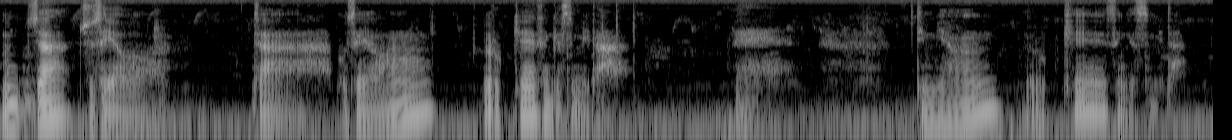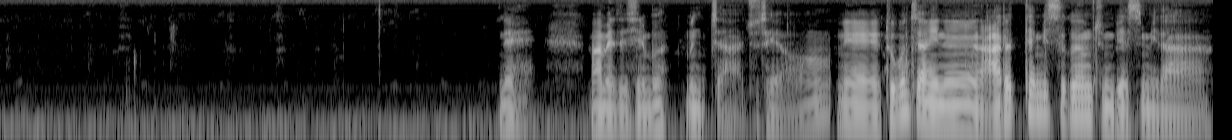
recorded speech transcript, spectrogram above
문자 주세요. 자, 보세요. 이렇게 생겼습니다. 네. 뒷면 이렇게 생겼습니다. 네. 마음에 드시는 분 문자 주세요. 네, 두 번째 아이는 아르테미스금 준비했습니다.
